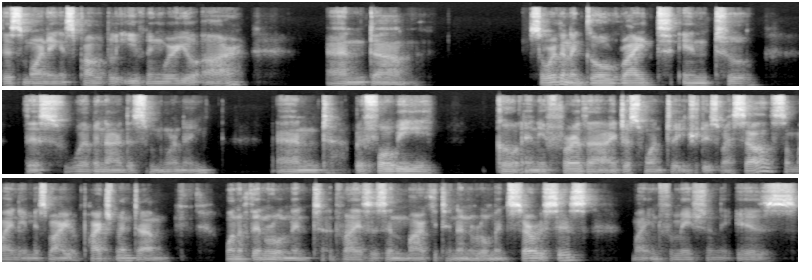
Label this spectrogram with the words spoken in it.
this morning. It's probably evening where you are. And um, so we're gonna go right into this webinar this morning. And before we go any further, I just want to introduce myself. So my name is Mario Parchment. I'm one of the enrollment advisors in marketing and enrollment services. My information is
